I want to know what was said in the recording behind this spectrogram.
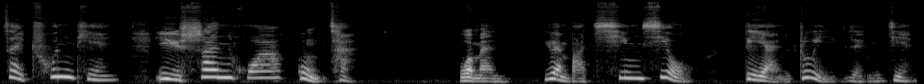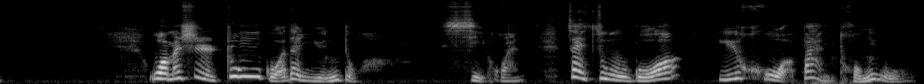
在春天与山花共灿。我们愿把清秀点缀人间。我们是中国的云朵，喜欢在祖国与伙伴同舞。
